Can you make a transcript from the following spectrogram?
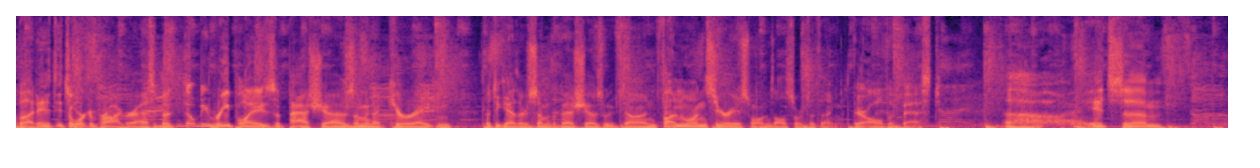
but it, it's a work in progress. But there'll be replays of past shows. I'm going to curate and put together some of the best shows we've done fun ones, serious ones, all sorts of things. They're all the best. Oh, it's um,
